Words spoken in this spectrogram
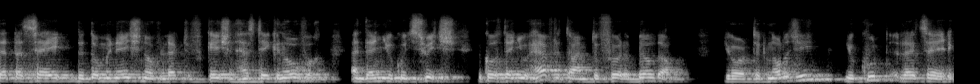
that let's say the domination of electrification has taken over and then you could switch because then you have the time to further build up your technology. You could let's say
